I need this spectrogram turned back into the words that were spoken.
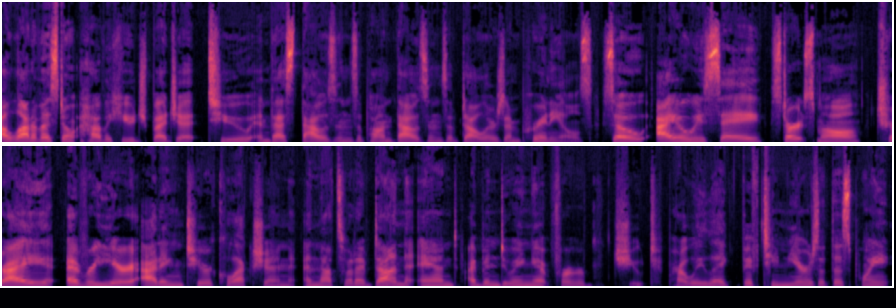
a lot of us don't have a huge budget to invest thousands upon thousands of dollars in perennials. So I always say start small, try every year adding to your collection. And that's what I've done. And I've been doing it for shoot, probably like 15 years at this point.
